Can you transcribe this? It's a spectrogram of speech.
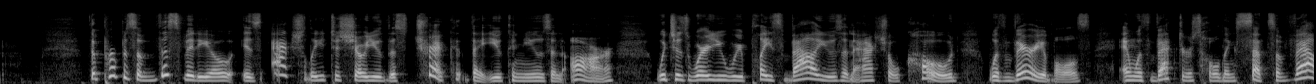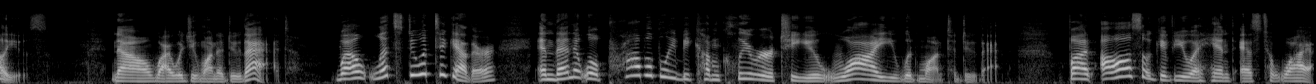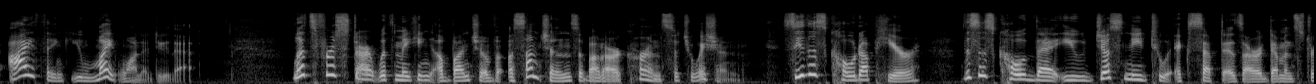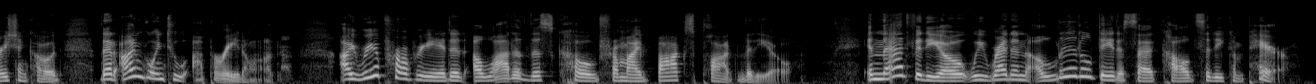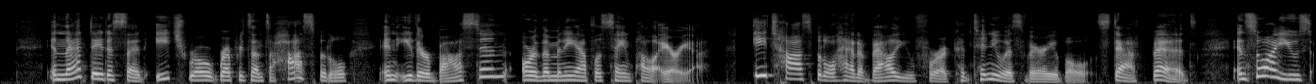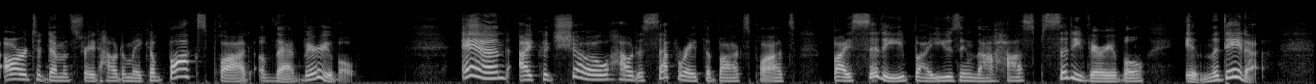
The purpose of this video is actually to show you this trick that you can use in R, which is where you replace values in actual code with variables and with vectors holding sets of values. Now, why would you want to do that? Well, let's do it together, and then it will probably become clearer to you why you would want to do that. But I'll also give you a hint as to why I think you might want to do that. Let's first start with making a bunch of assumptions about our current situation. See this code up here? This is code that you just need to accept as our demonstration code that I'm going to operate on. I reappropriated a lot of this code from my box plot video. In that video, we read in a little data set called City Compare. In that data set, each row represents a hospital in either Boston or the Minneapolis St. Paul area. Each hospital had a value for a continuous variable, staffed beds, and so I used R to demonstrate how to make a box plot of that variable. And I could show how to separate the box plots by city by using the HOSP city variable in the data.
